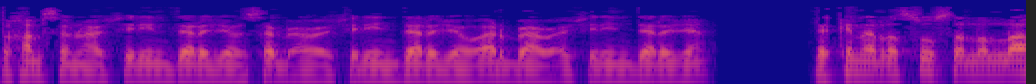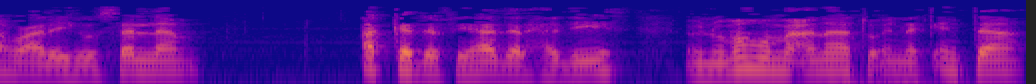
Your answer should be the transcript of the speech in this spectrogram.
ب 25 درجة و27 درجة و24 درجة. لكن الرسول صلى الله عليه وسلم أكد في هذا الحديث أنه ما هو معناته أنك أنت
